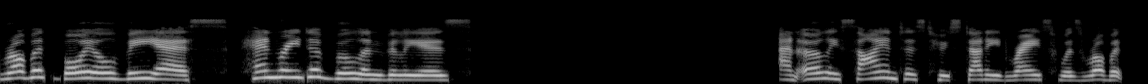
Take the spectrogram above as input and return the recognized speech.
Robert Boyle vs. Henry de Boulainvilliers An early scientist who studied race was Robert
